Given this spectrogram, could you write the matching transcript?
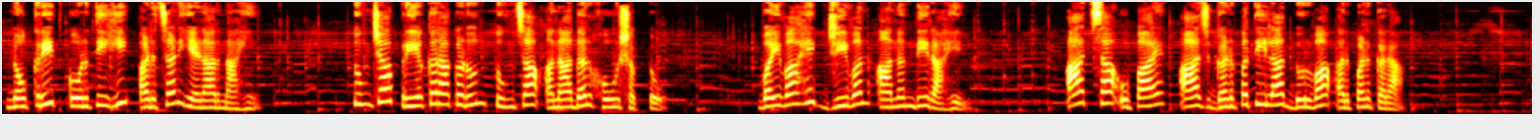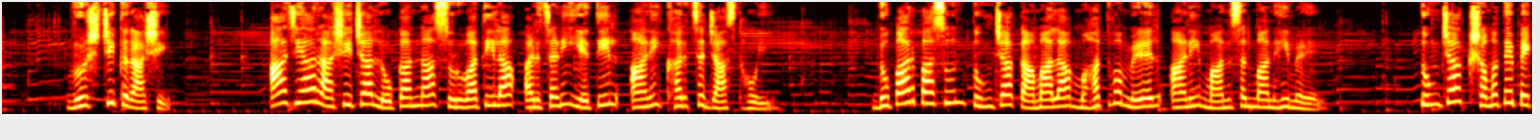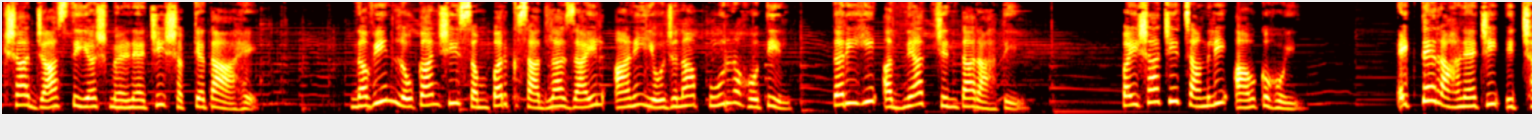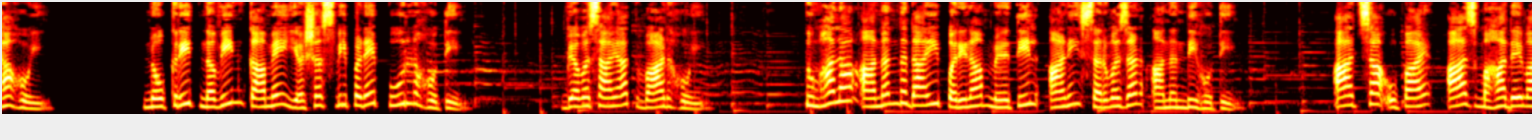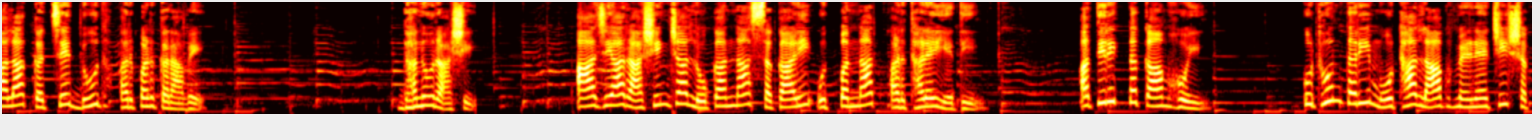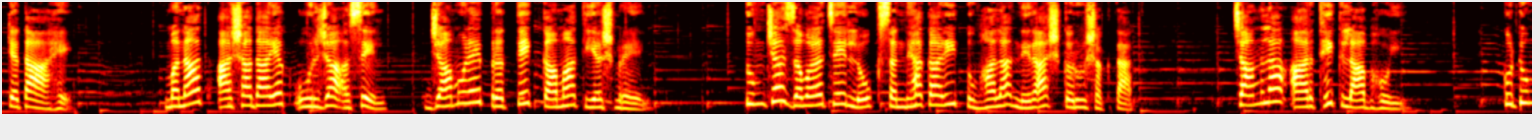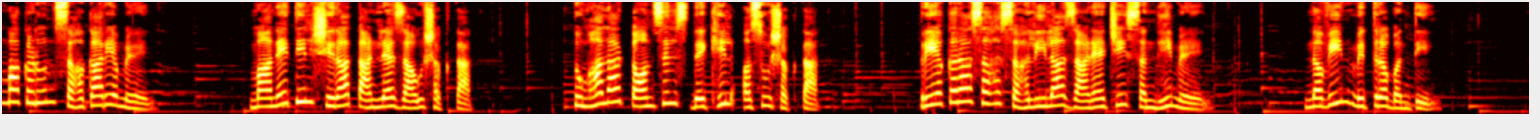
नोकरीत कोणतीही अडचण येणार नाही. तुमच्या प्रियकराकडून तुमचा अनादर होऊ शकतो. वैवाहिक जीवन आनंदी राहील. आजचा उपाय आज गणपतीला दुर्वा अर्पण करा. वृश्चिक राशी. आज या राशीच्या लोकांना सुरुवातीला अडचणी येतील आणि खर्च जास्त होईल. दुपारपासून तुमच्या कामाला महत्त्व मिळेल आणि मानसन्मानही मिळेल. तुमच्या क्षमतेपेक्षा जास्त यश मिळण्याची शक्यता आहे. नवीन लोकांशी संपर्क साधला जाईल आणि योजना पूर्ण होतील तरीही अज्ञात चिंता राहतील. पैशाची चांगली आवक होईल. एकटे राहण्याची इच्छा होईल. नोकरीत नवीन कामे यशस्वीपणे पूर्ण होतील. व्यवसायात वाढ होईल. तुम्हाला आनंददायी परिणाम मिळतील आणि सर्वजण आनंदी होतील. आजचा उपाय आज महादेवाला कच्चे दूध अर्पण करावे. धनु राशी. आज या राशींच्या लोकांना सकाळी उत्पन्नात अडथळे येतील. अतिरिक्त काम होईल. कुठून तरी मोठा लाभ मिळण्याची शक्यता आहे. मनात आशादायक ऊर्जा असेल ज्यामुळे प्रत्येक कामात यश मिळेल. तुमच्या जवळचे लोक संध्याकाळी तुम्हाला निराश करू शकतात. चांगला आर्थिक लाभ होईल. कुटुंबाकडून सहकार्य मिळेल. मानेतील शिरा ताणल्या जाऊ शकतात. तुम्हाला टॉन्सिल्स देखील असू शकतात. प्रियकरासह सहलीला जाण्याची संधी मिळेल. नवीन मित्र बनतील.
